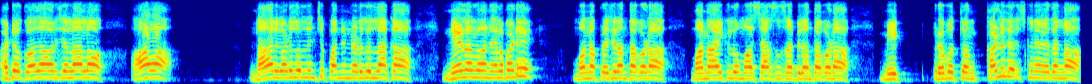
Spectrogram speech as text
అటు గోదావరి జిల్లాలో ఆవ నాలుగు అడుగుల నుంచి పన్నెండు అడుగుల దాకా నీళ్ళలో నిలబడి మొన్న ప్రజలంతా కూడా మా నాయకులు మా శాసనసభ్యులంతా కూడా మీ ప్రభుత్వం కళ్ళు తెరుచుకునే విధంగా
